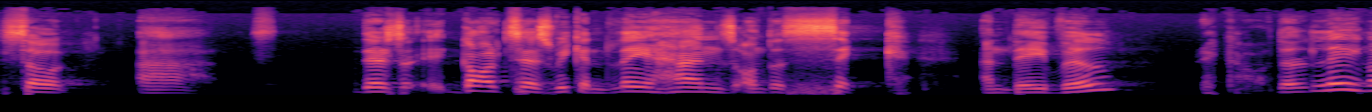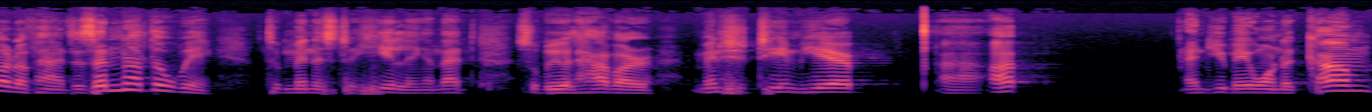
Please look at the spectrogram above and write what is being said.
So uh, there's, God says we can lay hands on the sick and they will recover. The laying on of hands is another way to minister healing. And that, so we will have our ministry team here uh, up and you may want to come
